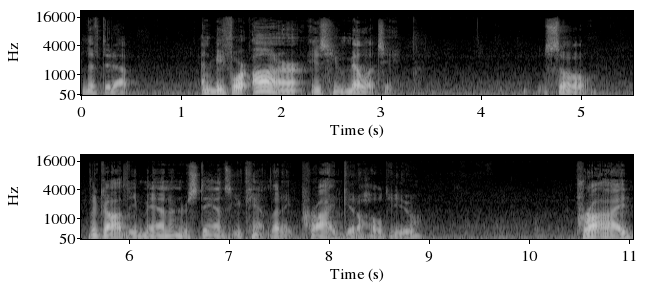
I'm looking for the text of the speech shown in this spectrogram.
Lift it up. And before honor is humility. So, the godly man understands you can't let any pride get a hold of you. Pride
